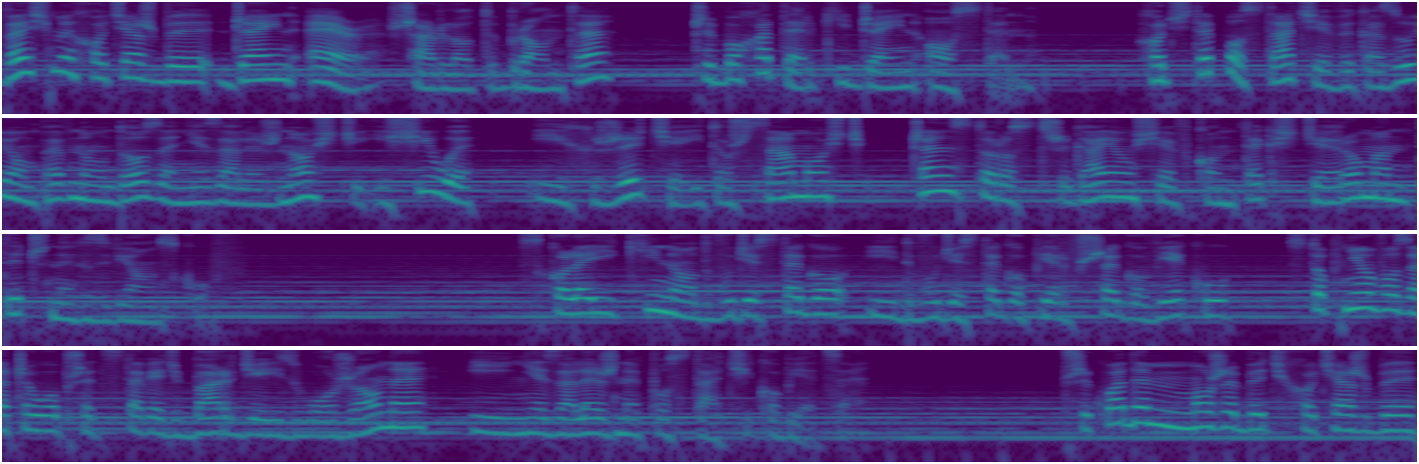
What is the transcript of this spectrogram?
Weźmy chociażby Jane Eyre Charlotte Bronte czy bohaterki Jane Austen. Choć te postacie wykazują pewną dozę niezależności i siły, ich życie i tożsamość często rozstrzygają się w kontekście romantycznych związków. Z kolei kino XX i XXI wieku stopniowo zaczęło przedstawiać bardziej złożone i niezależne postaci kobiece. Przykładem może być chociażby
